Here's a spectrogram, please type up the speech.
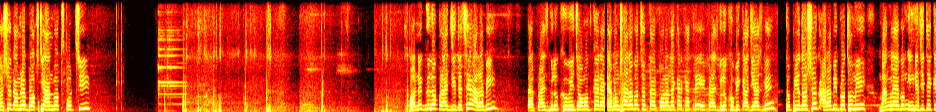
দর্শক, আমরা বক্সটি আনবক্স করছি। অনেকগুলো প্রাইজ জিতেছে আরবি। তার প্রাইজগুলো খুবই চমৎকার এবং সারা বছর তার পড়ালেখার ক্ষেত্রে এই প্রাইজগুলো খুবই কাজে আসবে। তো প্রিয় দর্শক, আরবি প্রথমে বাংলা এবং ইংরেজি থেকে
